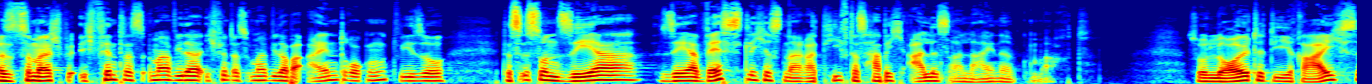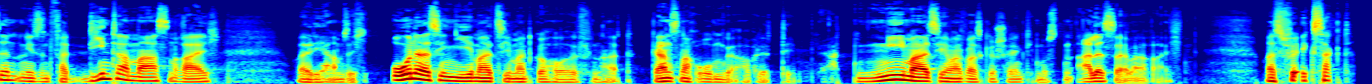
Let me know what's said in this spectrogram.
Also zum Beispiel, ich finde das immer wieder, ich finde das immer wieder beeindruckend, wie so, das ist so ein sehr, sehr westliches Narrativ, das habe ich alles alleine gemacht. So Leute, die reich sind und die sind verdientermaßen reich, weil die haben sich, ohne dass ihnen jemals jemand geholfen hat, ganz nach oben gearbeitet. Dem hat niemals jemand was geschenkt, die mussten alles selber erreichen. Was für exakt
